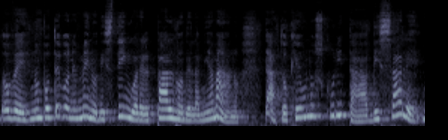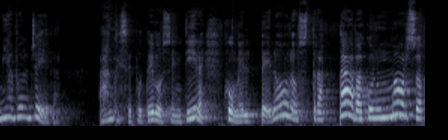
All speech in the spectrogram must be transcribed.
dove non potevo nemmeno distinguere il palmo della mia mano, dato che un'oscurità abissale mi avvolgeva, anche se potevo sentire come il pelolo strappava con un morso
